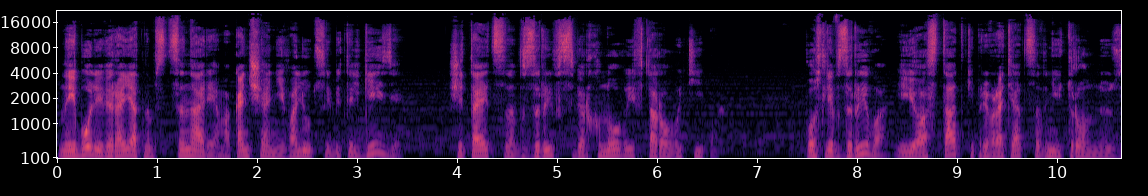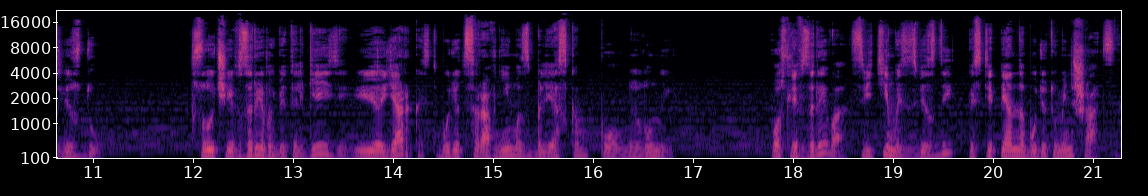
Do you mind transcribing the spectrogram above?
Наиболее вероятным сценарием окончания эволюции Бетельгейзе считается взрыв сверхновой второго типа. После взрыва ее остатки превратятся в нейтронную звезду. В случае взрыва Бетельгейзе ее яркость будет сравнима с блеском полной Луны. После взрыва светимость звезды постепенно будет уменьшаться,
